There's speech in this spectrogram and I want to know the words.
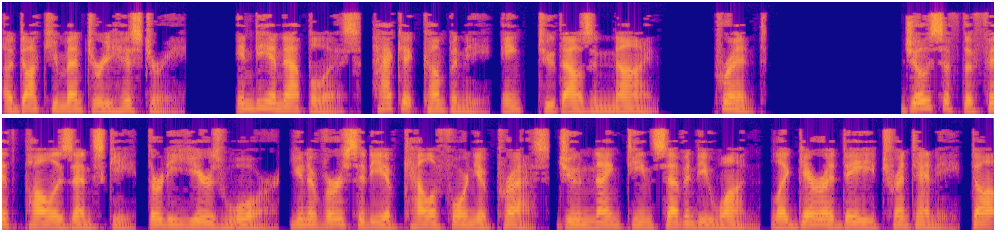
A Documentary History. Indianapolis, Hackett Company, Inc., 2009. Print. Joseph V. Polišenský, Thirty Years' War, University of California Press June 1971, La Guerra dei Trent'anni, da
